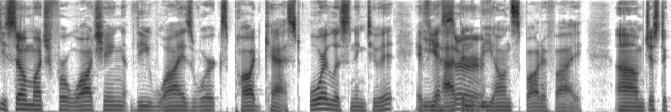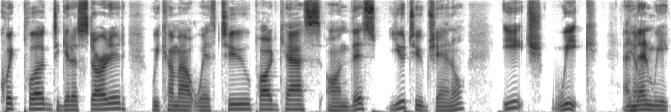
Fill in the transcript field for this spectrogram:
you so much for watching the Wise Works podcast or listening to it if you happen sir. to be on Spotify. Um, just a quick plug to get us started. We come out with two podcasts on this YouTube channel each week. And Yep. then we,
